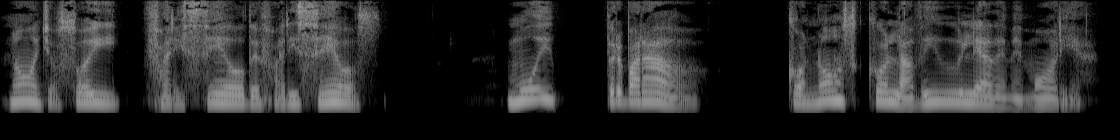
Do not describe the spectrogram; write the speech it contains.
No, yo soy fariseo de fariseos, muy preparado. Conozco la Biblia de memoria.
